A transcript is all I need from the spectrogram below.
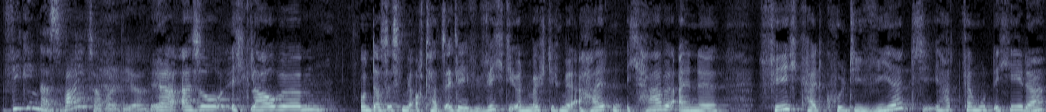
Wie ging das weiter bei dir? Ja, also ich glaube, und das ist mir auch tatsächlich wichtig und möchte ich mir erhalten, ich habe eine Fähigkeit kultiviert, die hat vermutlich jeder,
